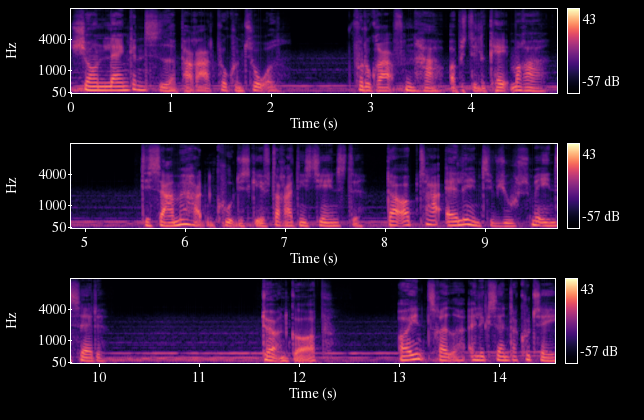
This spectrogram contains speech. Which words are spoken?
Sean Langan sidder parat på kontoret. Fotografen har opstillet kameraer. Det samme har den kurdiske efterretningstjeneste, der optager alle interviews med indsatte. Døren går op, og ind træder Alexander Kotay.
